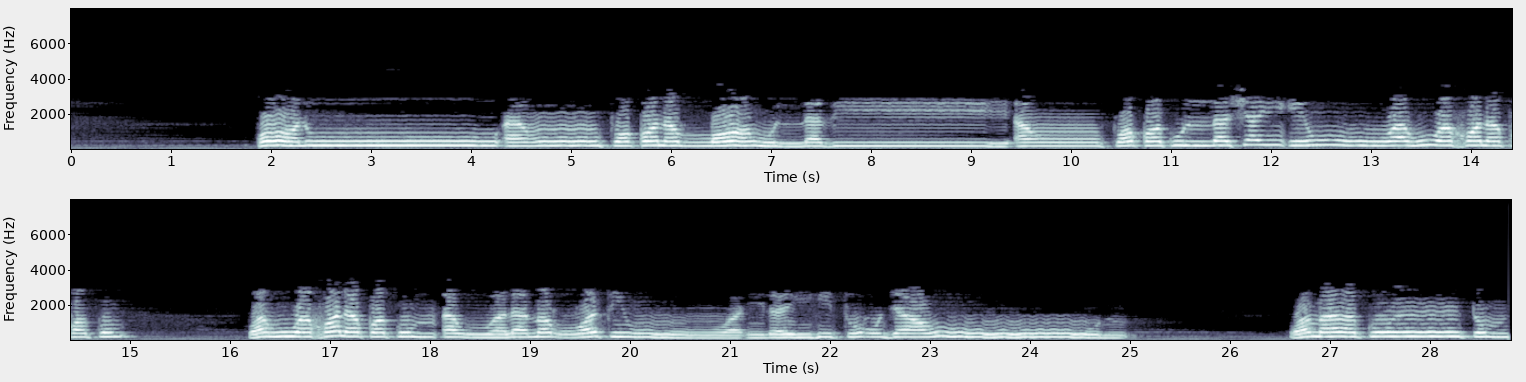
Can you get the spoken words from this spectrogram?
قَالُوا أَنطَقَنَا اللَّهُ الَّذِي أَنطَقَ كُلَّ شَيْءٍ وَهُوَ خَلَقَكُمْ وَهُوَ خَلَقَكُمْ أَوَّلَ مَرَّةٍ وَإِلَيْهِ تُرْجَعُونَ. وَمَا كُنتُمْ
